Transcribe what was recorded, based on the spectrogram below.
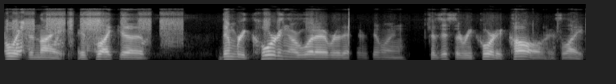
noise tonight. It's like uh, them recording or whatever that they're doing because it's a recorded call. It's like,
